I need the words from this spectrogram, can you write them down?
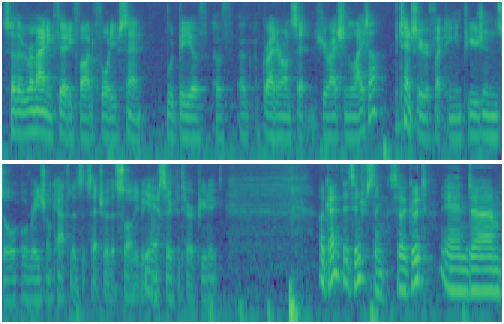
So the remaining 35 to 40% would be of, of, of greater onset duration later, potentially reflecting infusions or, or regional catheters, etc., that slowly become Yeah. supratherapeutic. Okay, that's interesting. So good. And um,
